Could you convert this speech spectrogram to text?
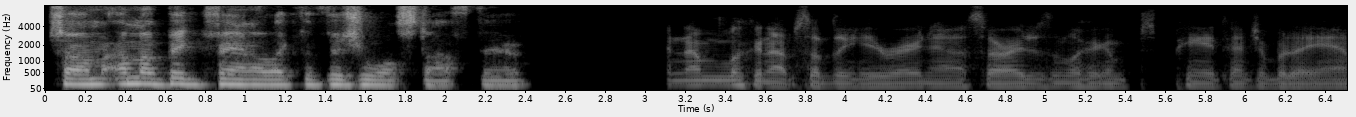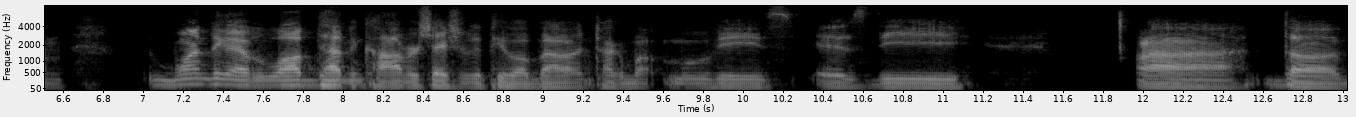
so I'm I'm a big fan of like the visual stuff too. And I'm looking up something here right now. Sorry, I doesn't look like I'm paying attention, but I am. One thing I've loved having conversations with people about and talking about movies is the uh the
